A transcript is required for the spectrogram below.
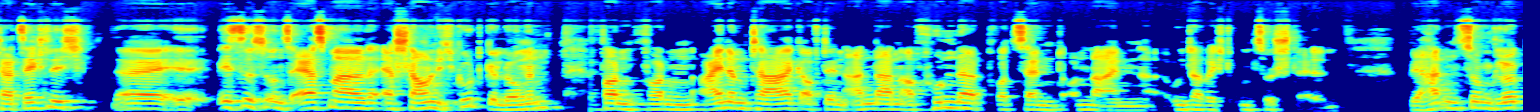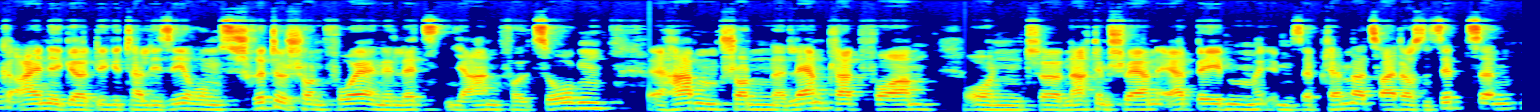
Tatsächlich äh, ist es uns erstmal erstaunlich gut gelungen, von, von einem Tag auf den anderen auf 100 Prozent Online-Unterricht umzustellen. Wir hatten zum Glück einige Digitalisierungsschritte schon vorher in den letzten Jahren vollzogen, wir haben schon eine Lernplattform und äh, nach dem schweren Erdbeben im September 2017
